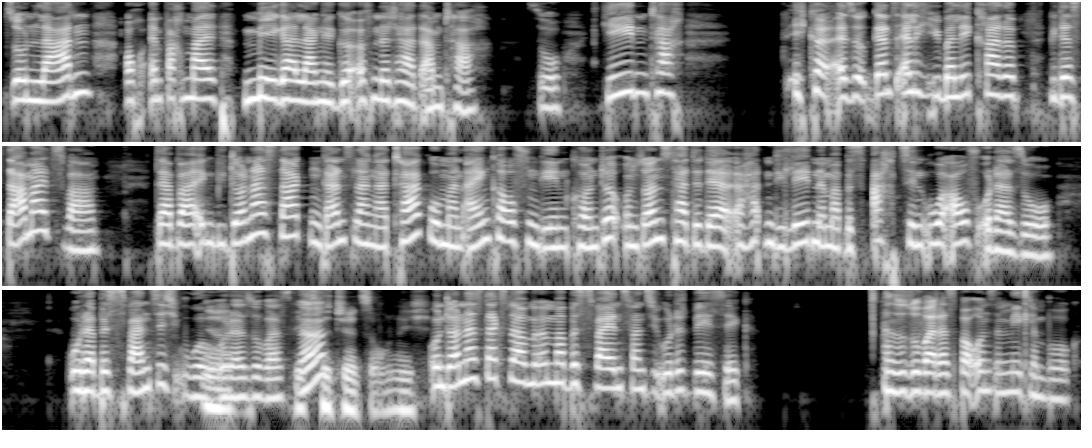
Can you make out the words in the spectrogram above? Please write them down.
so ein Laden auch einfach mal mega lange geöffnet hat am Tag. So, jeden Tag. Ich kann, also ganz ehrlich, ich überlege gerade, wie das damals war. Da war irgendwie Donnerstag ein ganz langer Tag, wo man einkaufen gehen konnte und sonst hatte der, hatten die Läden immer bis 18 Uhr auf oder so. Oder bis 20 Uhr Ja, oder sowas, Das ne? wird jetzt auch nicht. Und donnerstags waren wir immer bis 22 Uhr, das basic. Also so war das bei uns in Mecklenburg.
